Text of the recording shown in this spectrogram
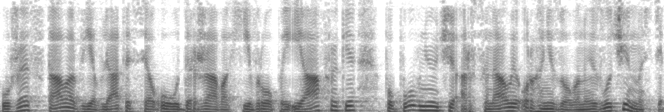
уже стала з'являтися у державах Європи і Африки, поповнюючи арсенали організованої злочинності.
